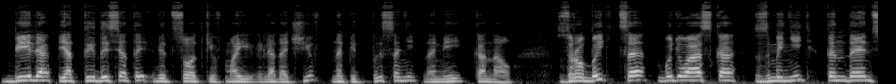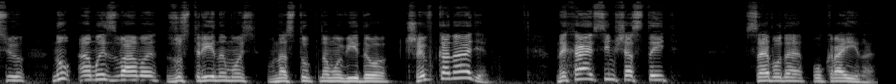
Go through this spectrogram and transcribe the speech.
біля 50% моїх глядачів не підписані на мій канал. Зробіть це, будь ласка, змініть тенденцію. Ну, а ми з вами зустрінемось в наступному відео чи в Канаді. Нехай всім щастить! Все буде Україна!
